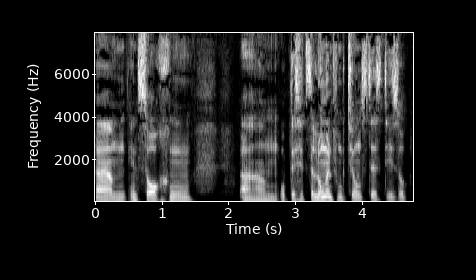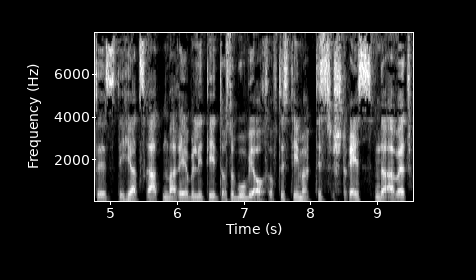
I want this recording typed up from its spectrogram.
ähm, in Sachen, ähm, ob das jetzt der Lungenfunktionstest ist, ob das die Herzratenvariabilität, also wo wir auch auf das Thema des Stress in der Arbeit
